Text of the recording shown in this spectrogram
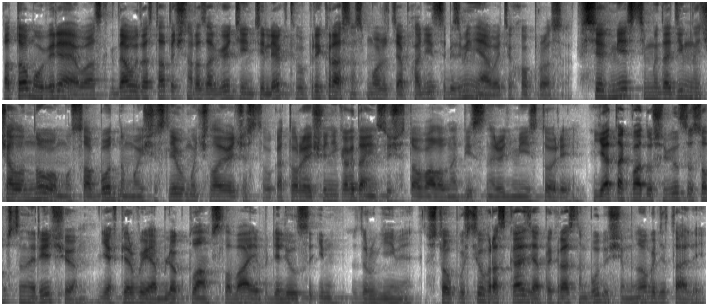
Потом, уверяю вас, когда вы достаточно разовьете интеллект, вы прекрасно сможете обходиться без меня в этих вопросах. Все вместе мы дадим начало новому, свободному и счастливому человечеству, которое еще никогда не существовало в написанной людьми истории. Я так воодушевился собственной речью, я впервые облег план в слова и поделился им с другими, что упустил в рассказе о прекрасном будущем много деталей.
